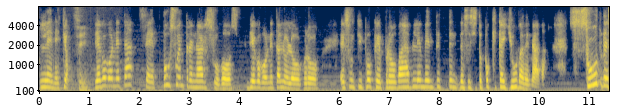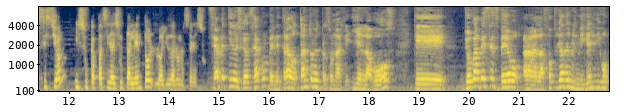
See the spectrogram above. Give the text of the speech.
le metió. Sí. Diego Boneta se puso a entrenar su voz. Diego Boneta lo logró. Es un tipo que probablemente necesitó poquita ayuda de nada. Su decisión y su capacidad y su talento lo ayudaron a hacer eso. Se ha metido y se ha compenetrado tanto en el personaje y en la voz que yo a veces veo a las fotos ya de Luis Miguel y digo,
